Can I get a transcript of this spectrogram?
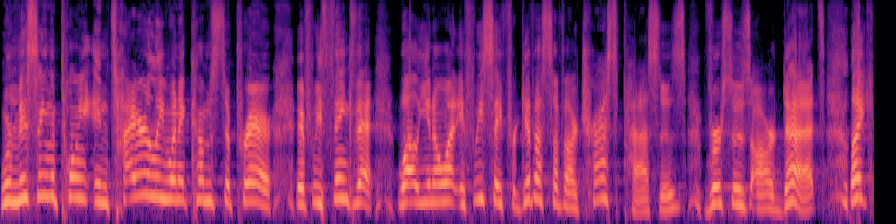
We're missing the point entirely when it comes to prayer if we think that, well, you know what, if we say, forgive us of our trespasses versus our debts, like,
